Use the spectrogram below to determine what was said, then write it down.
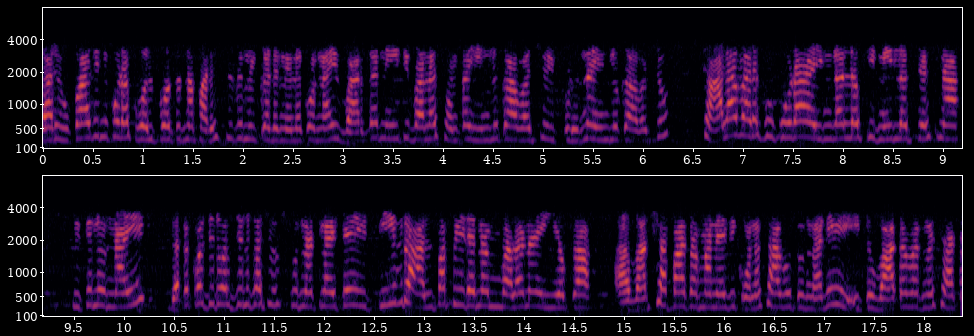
వారి ఉపాధిని కూడా కోల్పోతున్న పరిస్థితులు ఇక్కడ నెలకొన్నాయి. వరద నీటి వల్ల సొంత ఇండ్లు కావచ్చు ఇప్పుడున్న ఇండ్లు కావచ్చు చాలా వరకు కూడా ఇండ్లలోకి నీళ్ళు వచ్చేసిన స్థితులు ఉన్నాయి గత కొద్ది రోజులుగా చూసుకున్నట్లయితే ఈ తీవ్ర అల్పపీడనం వలన ఈ యొక్క వర్షపాతం అనేది కొనసాగుతుందని ఇటు వాతావరణ శాఖ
